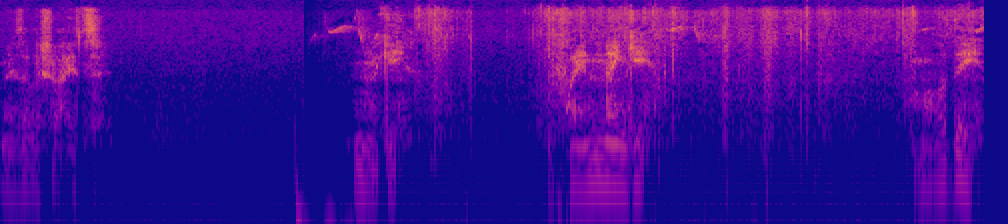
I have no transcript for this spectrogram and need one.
Не залишається. Ну який. Файненький. Молодий.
